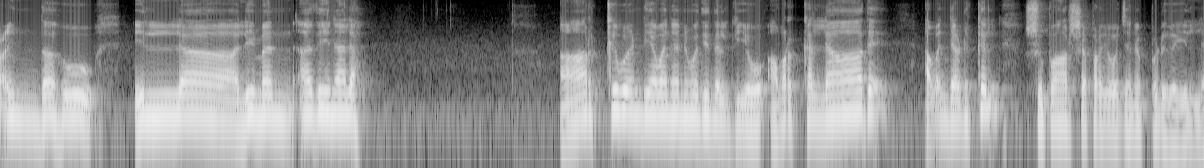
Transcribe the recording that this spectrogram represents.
عنده إلا لمن أذن له ആർക്ക് വേണ്ടി അവൻ അനുമതി നൽകിയോ അവർക്കല്ലാതെ അവൻ്റെ അടുക്കൽ ശുപാർശ പ്രയോജനപ്പെടുകയില്ല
